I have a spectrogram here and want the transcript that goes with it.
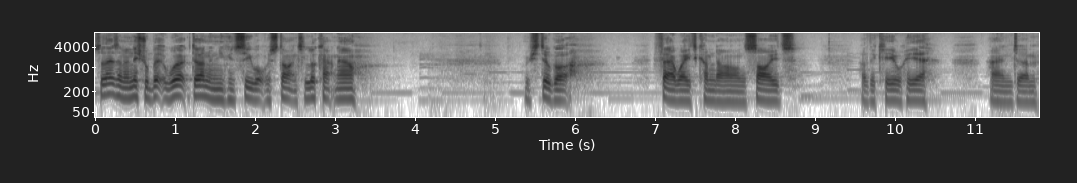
So there's an initial bit of work done and you can see what we're starting to look at now. We've still got a fair way to come down on the sides of the keel here. And um,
